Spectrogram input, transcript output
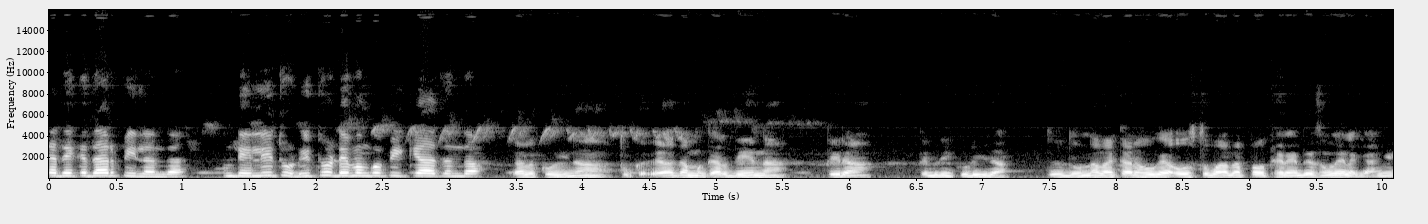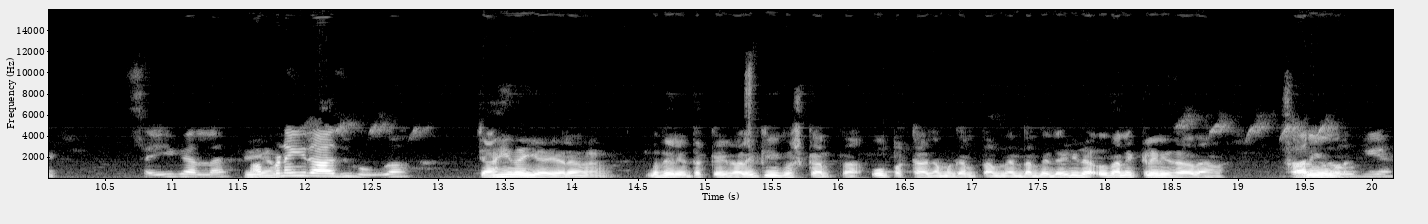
ਕਦੇ ਕਦਾਰ ਪੀ ਲੈਂਦਾ। ਡੇਲੀ ਥੋੜੀ ਤੁਹਾਡੇ ਵਾਂਗੂ ਪੀ ਕੇ ਆ ਜਾਂਦਾ। ਚੱਲ ਕੋਈ ਨਾ ਤੂੰ ਇਹ ਕੰਮ ਕਰਦੀ ਐ ਨਾ ਤੇਰਾ ਤੇ ਮੇਰੀ ਕੁੜੀ ਦਾ। ਤੇ ਦੋਨਾਂ ਦਾ ਘਰ ਹੋ ਗਿਆ ਉਸ ਤੋਂ ਬਾਅਦ ਆਪਾਂ ਉੱਥੇ ਰਹਿੰਦੇ ਸੋਹਣੇ ਲੱਗਾਂਗੇ। ਸਹੀ ਗੱਲ ਹੈ ਠੀਕ ਆ। ਆਪਣਾ ਹੀ ਰਾਜ ਹੋਊਗਾ। ਚਾਹੀਦਾ ਹੀ ਆ ਯਾਰ। ਬਥੇਰੇ ਧੱਕੇ ਖਾਲੇ ਕੀ ਕੁਛ ਕਰਤਾ ਉਹ ਪੱਕਾ ਕੰਮ ਕਰਤਾ ਮਨਿੰਦਰ ਦੇ ਡੈਡੀ ਦਾ ਉਹ ਤਾਂ ਨਿਕਲ ਹੀ ਨਹੀਂ ਸਕਦਾ ਹੁਣ। ਸਾਰੀ ਉਮਰ। ਹੈ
